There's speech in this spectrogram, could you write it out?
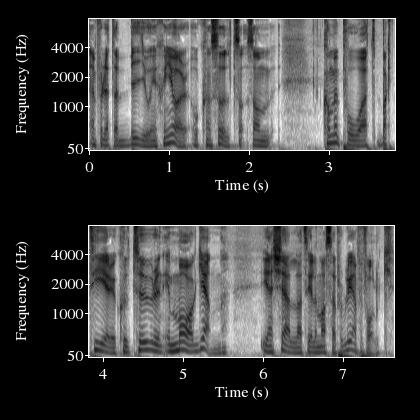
en för detta bioingenjör och konsult som kommer på att bakteriekulturen i magen är en källa till en massa problem för folk.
